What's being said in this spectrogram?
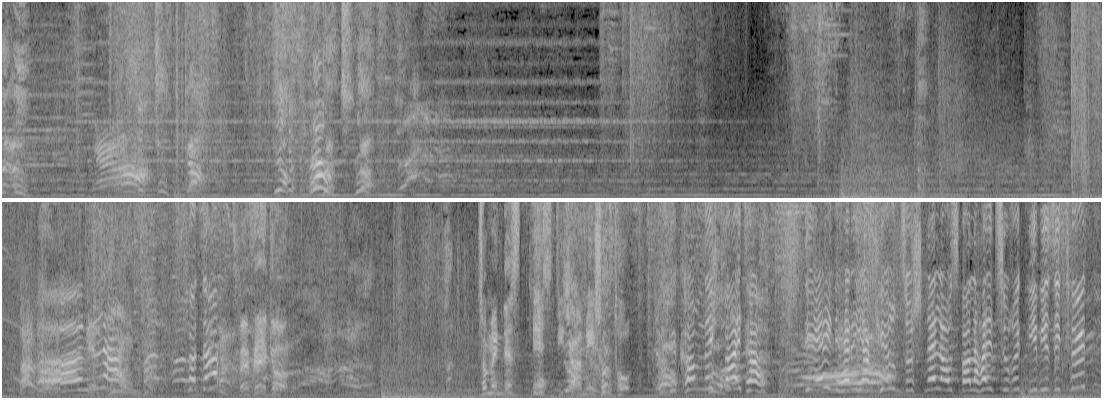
Oh nein! Verdammt! Bewegung. Zumindest ist diese Armee schon tot. Wir kommen nicht weiter! Die Einherjar kehren so schnell aus Valhall zurück, wie wir sie töten!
